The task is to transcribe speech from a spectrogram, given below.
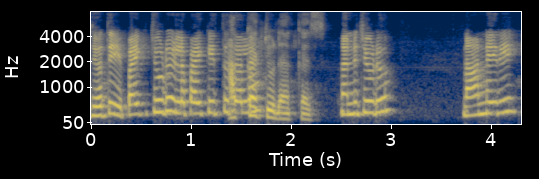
జ్యోతి పైకి చూడు ఇలా పైకి ఎత్తు చూడు అక్క. నన్ను చూడు. నాన్నేరి?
